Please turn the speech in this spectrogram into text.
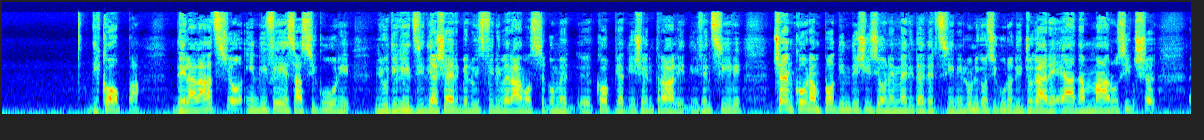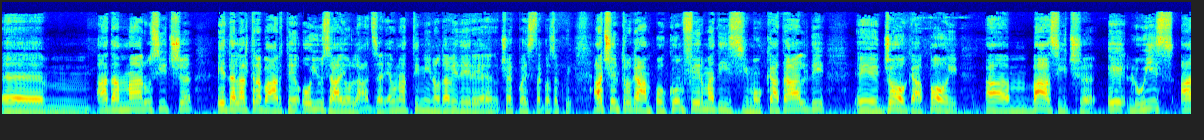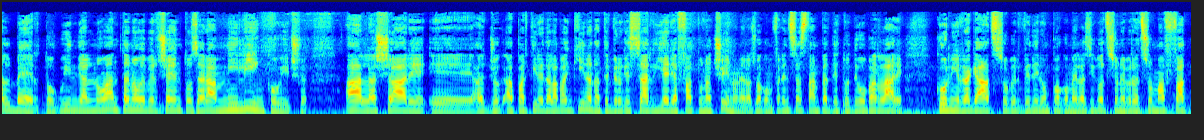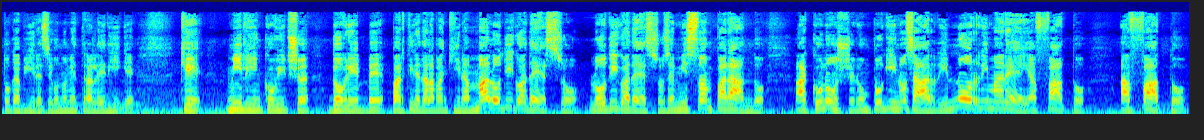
di Coppa della Lazio, in difesa sicuri gli utilizzi di Acerbi e Luis Felipe Ramos come eh, coppia di centrali difensivi, c'è ancora un po' di indecisione in merito ai terzini, l'unico sicuro di giocare è Adam Marusic, ehm, Adam Marusic e dall'altra parte o Yusai o Lazzari, è un attimino da vedere, eh, c'è questa cosa qui. A centrocampo confermatissimo Cataldi, eh, gioca poi um, Basic e Luis Alberto, quindi al 99% sarà Milinkovic a lasciare eh, a, a, partire dalla panchina, tant'è vero che Sarri ieri ha fatto un accenno nella sua conferenza stampa ha detto devo parlare con il ragazzo per vedere un po' com'è la situazione, però insomma ha fatto capire secondo me tra le righe che Milinkovic dovrebbe partire dalla panchina, ma lo dico adesso, lo dico adesso, se mi sto imparando a conoscere un pochino Sarri, non rimarrei affatto, affatto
